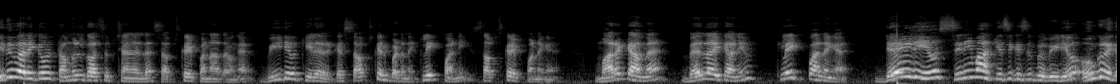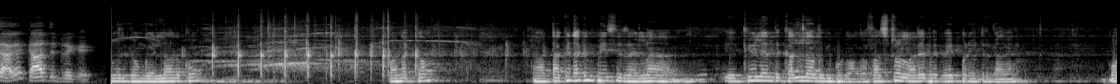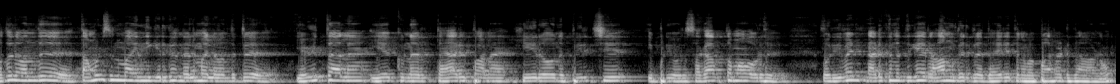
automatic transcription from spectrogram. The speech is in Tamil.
இது வரைக்கும் தமிழ் காசிப் சேனலை சப்ஸ்கிரைப் பண்ணாதவங்க வீடியோ கீழே இருக்க சப்ஸ்கிரைப் பட்டனை கிளிக் பண்ணி சப்ஸ்கிரைப் பண்ணுங்க. மறக்காம பெல் ஐக்கானையும் கிளிக் பண்ணுங்க. டெய்லியும் சினிமா கிசுகிசுப்பு வீடியோ உங்களுக்காக காத்துட்டு இருக்கு வந்திருக்கவங்க எல்லாருக்கும் வணக்கம். நான் டக்கு டக்குன்னு பேசிடுறேன். எல்லாம் கீழே இருந்து கல்லாம் தூக்கி போடுவாங்க. ஃபர்ஸ்ட் ரோல் நிறைய பேர் வெயிட் பண்ணிட்டு இருக்காங்க. முதல்ல வந்து தமிழ் சினிமா இன்னைக்கு இருக்கிற நிலைமையில வந்துட்டு எழுத்தாளன் இயக்குனர் தயாரிப்பாளன் ஹீரோன்னு பிரித்து இப்படி ஒரு சகாப்தமாக ஒரு ஒரு ஈவெண்ட் நடத்தினதுக்கே ராமுக்கு இருக்கிற தைரியத்தை நம்ம பாராட்டி தான் ஆகணும்.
